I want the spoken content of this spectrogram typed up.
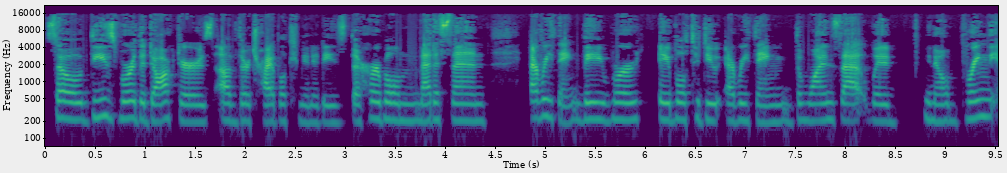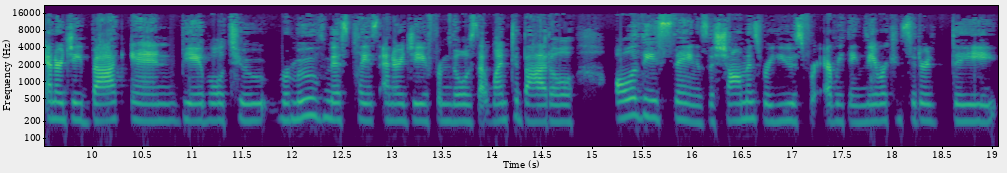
So these were the doctors of their tribal communities, the herbal medicine, everything. They were able to do everything. The ones that would you know, bring the energy back in, be able to remove misplaced energy from those that went to battle. All of these things, the shamans were used for everything. They were considered the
